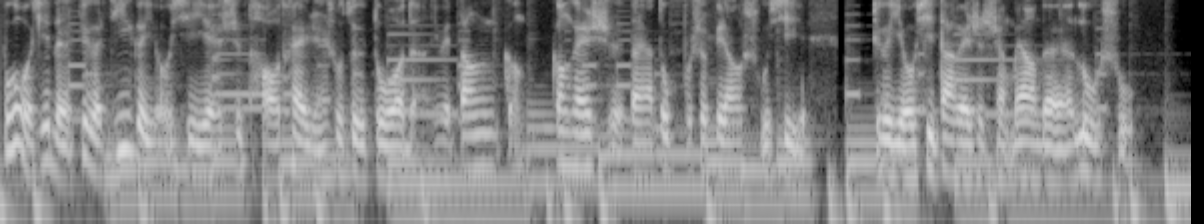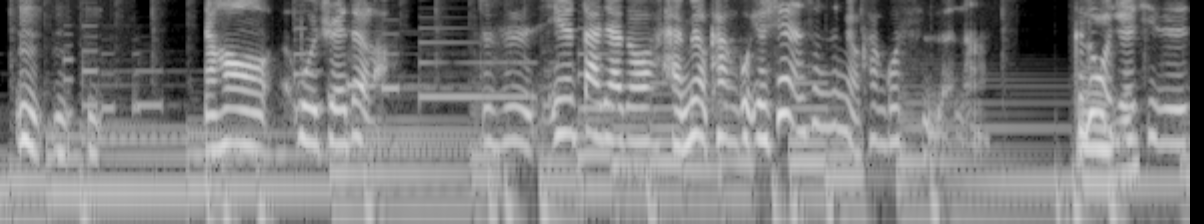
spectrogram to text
不过我记得这个第一个游戏也是淘汰人数最多的，因为当刚刚开始大家都不是非常熟悉。这个游戏大概是什么样的路数？嗯嗯嗯，然后我觉得啦，就是因为大家都还没有看过，有些人甚至没有看过死人啊。可是我觉得，其实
